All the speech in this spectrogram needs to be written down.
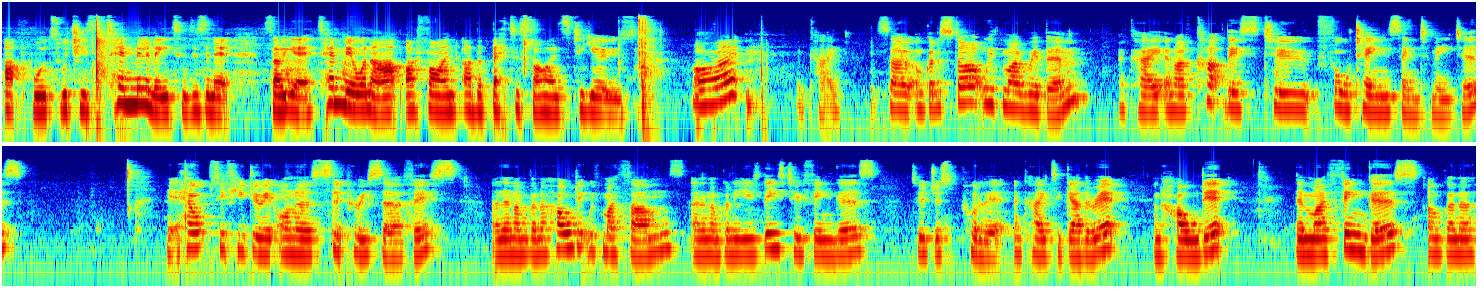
upwards, which is 10 millimetres, isn't it? So yeah, 10 mil and up, I find are the better size to use. All right, okay. So I'm going to start with my ribbon, okay, and I've cut this to 14 centimetres. It helps if you do it on a slippery surface and then I'm going to hold it with my thumbs and then I'm going to use these two fingers to just pull it, okay, to gather it and hold it. Then my fingers, I'm going to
